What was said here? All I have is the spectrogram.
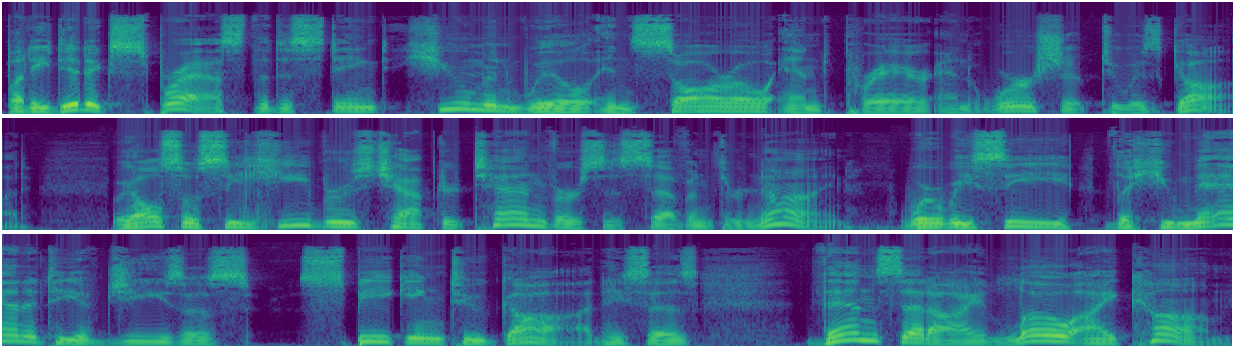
but he did express the distinct human will in sorrow and prayer and worship to his God. We also see Hebrews chapter 10, verses 7 through 9, where we see the humanity of Jesus speaking to God. He says, Then said I, Lo, I come.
